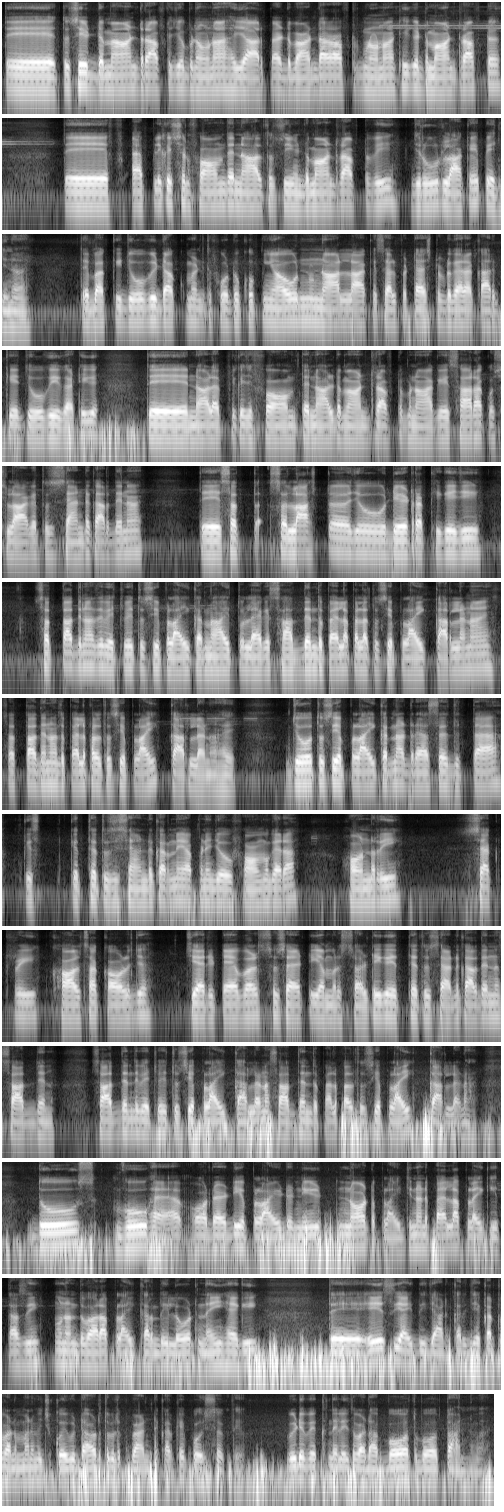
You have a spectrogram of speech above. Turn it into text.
ਤੇ ਤੁਸੀਂ ਡਿਮਾਂਡ ਡਰਾਫਟ ਜੋ ਬਣਾਉਣਾ 1000 ਰੁਪਏ ਡਿਮਾਂਡ ਡਰਾਫਟ ਬਣਾਉਣਾ, ਠੀਕ ਹੈ ਡਿਮਾਂਡ ਡਰਾਫਟ ਤੇ ਐਪਲੀਕੇਸ਼ਨ ਫਾਰਮ ਦੇ ਨਾਲ ਤੁਸੀਂ ਡਿਮਾਂਡ ਡਰਾਫਟ ਵੀ ਜ਼ਰੂਰ ਲਾ ਕੇ ਭੇਜਣਾ। ਹੈ ਤੇ ਬਾਕੀ ਜੋ ਵੀ ਡਾਕੂਮੈਂਟ ਤੇ ਫੋਟੋ ਕਾਪੀਆਂ ਉਹਨੂੰ ਨਾਲ ਲਾ ਕੇ ਸੈਲਫ ਟੈਸਟ ਵਗੈਰਾ ਕਰਕੇ ਜੋ ਵੀ ਹੈਗਾ, ਠੀਕ ਹੈ? ਤੇ ਨਾਲ ਐਪਲੀਕੇਸ਼ਨ ਫਾਰਮ ਤੇ ਨਾਲ ਡਿਮਾਂਡ ਡਰਾਫਟ ਬਣਾ ਕੇ ਸਾਰਾ ਕੁਝ ਲਾ ਕੇ ਤੁਸੀਂ ਸੈਂਡ ਕਰ ਦੇਣਾ। ਤੇ ਸੱਤ ਲਾਸਟ ਜੋ ਡੇਟ ਰੱਖੀ ਗਈ ਜੀ 7 ਦਿਨਾਂ ਦੇ ਵਿੱਚ ਵਿੱਚ ਤੁਸੀਂ ਅਪਲਾਈ ਕਰਨਾ। ਅੱਜ ਤੋਂ ਲੈ ਕੇ 7 ਦਿਨ ਤੋਂ ਪਹਿਲਾਂ ਪਹਿਲਾਂ ਤੁਸੀਂ ਅਪਲਾਈ ਕਰ ਲੈਣਾ ਹੈ। 7 ਦਿਨਾਂ ਤੋਂ ਪਹਿਲਾਂ ਪਹਿਲਾਂ ਤੁਸੀਂ ਅਪਲਾਈ ਕਰ ਲੈਣਾ ਹੈ। ਜੋ ਤੁਸੀਂ ਅਪਲਾਈ ਕਰਨਾ ਐਡਰੈਸ ਦਿੱਤਾ ਹੈ, ਕਿਸ, ਕਿੱਥੇ ਤੁਸੀਂ ਸੈਂਡ ਕਰਨੇ ਆਪਣੇ ਜੋ ਫਾਰਮ ਵਗੈਰਾ, honorary secretary, Khalsa college, charitable society Amritsar, ਠੀਕ ਹੈ, ਇੱਥੇ ਤੁਸੀਂ ਸੈਂਡ ਕਰ ਦੇਣਾ 7 ਦਿਨ। 7 ਦਿਨ ਦੇ ਵਿੱਚ ਵਿੱਚ ਤੁਸੀਂ ਅਪਲਾਈ ਕਰ ਲੈਣਾ 7 ਦਿਨ ਤੋਂ ਪਹਿਲਾਂ ਪਹਿਲਾਂ ਤੁਸੀਂ ਅਪਲਾਈ ਕਰ ਲੈਣਾ। ਦੋਸ ਉਹ ਹੈ already applied need not apply ਜਿਨ੍ਹਾਂ ਨੇ ਪਹਿਲਾਂ ਅਪਲਾਈ ਕੀਤਾ ਸੀ, ਉਹਨਾਂ ਨੂੰ ਦੁਬਾਰਾ ਅਪਲਾਈ ਕਰਨ ਦੀ ਲੋੜ ਨਹੀਂ ਹੈਗੀ। ਤੇ ਇਹ ਸੀ ਅੱਜ ਦੀ ਜਾਣਕਾਰੀ ਜੇਕਰ ਤੁਹਾਡੇ ਮਨ ਵਿੱਚ ਕੋਈ ਵੀ ਡਾਊਟ ਤਾਂ ਕਮੈਂਟ ਕਰਕੇ ਪੁੱਛ ਸਕਦੇ ਹੋ। ਵੀਡੀਓ ਵੇਖਣ ਦੇ ਲਈ ਤੁਹਾਡਾ ਬਹੁਤ ਬਹੁਤ ਧੰਨਵਾਦ।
